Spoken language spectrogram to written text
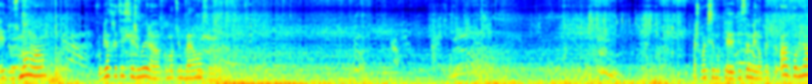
Et doucement, hein. Faut bien traiter ces jouets là. Comment tu me balances Ah, je crois que c'est moi qui avais fait ça, mais non pas du tout. Ah, trop bien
